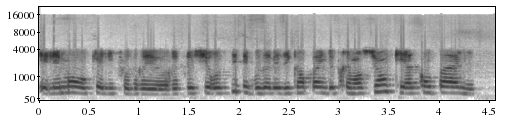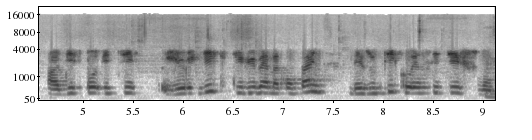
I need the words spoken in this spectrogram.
élément auquel il faudrait euh, réfléchir aussi, c'est que vous avez des campagnes de prévention qui accompagnent un dispositif juridique qui lui-même accompagne des outils coercitifs. Donc,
